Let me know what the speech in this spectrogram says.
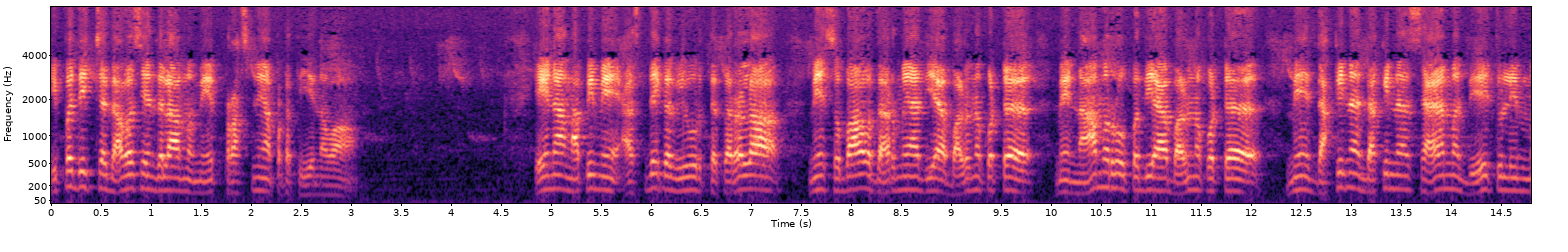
ඉපදිච්ච දවසේ ඉඳලාම මේ ප්‍රශ්නේ අපට තියෙනවා. එහෙනම් අපි මේ S2 විවෘත කරලා මේ ස්වභාව ධර්මය දිහා බලනකොට මේ නාම රූප දිහා බලනකොට මේ දකින දකින සෑම දේ තුලින්ම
